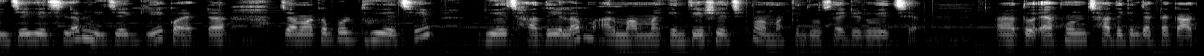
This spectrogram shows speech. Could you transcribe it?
নিজে গেছিলাম, নিজে গিয়ে কয়েকটা জামা কাপড় ধুয়েছি, ধুয়ে ছাদে এলাম, আর মাম্মা কিন্তু এসেছে, মাম্মা কিন্তু ও সাইডে রয়েছে। তো এখন ছাদে কিন্তু একটা কাজ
